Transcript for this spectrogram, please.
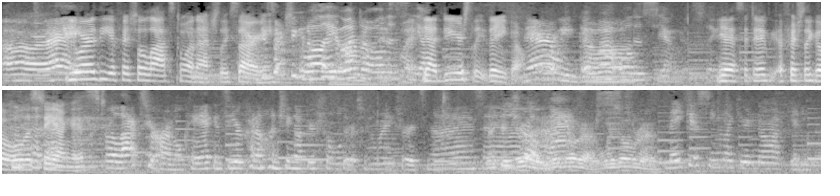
Alright. You are the official last one, Ashley. Sorry. It's actually gonna Well, pull it your went arm to up oldest this youngest. Yeah, do your sleep. There you go. There we It went go. oldest to youngest. so- Yes, it did officially go oldest to youngest. Relax your arm, okay? I can see you're kind of hunching up your shoulders. So you want to make sure it's nice and Good job. Wiggle around. Wiggle around. Make it seem like you're not getting the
